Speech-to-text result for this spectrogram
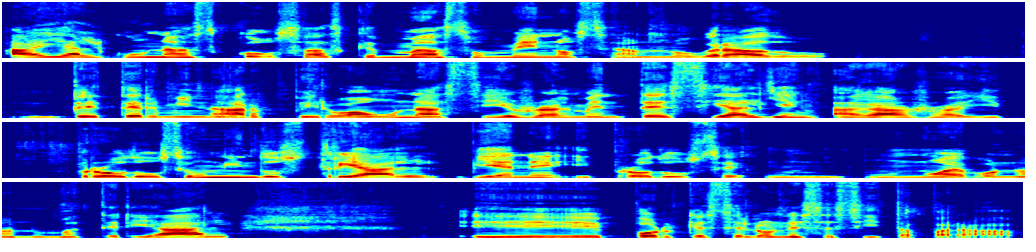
hay algunas cosas que más o menos se han logrado determinar, pero aún así realmente si alguien agarra y produce un industrial, viene y produce un, nuevo nanomaterial eh, porque se lo necesita para,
